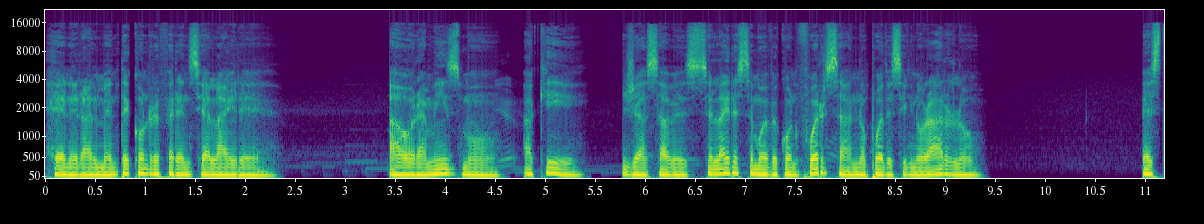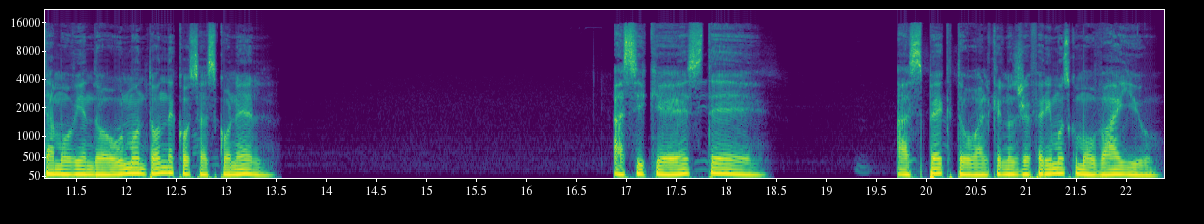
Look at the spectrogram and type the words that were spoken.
generalmente con referencia al aire. Ahora mismo, aquí, ya sabes, el aire se mueve con fuerza, no puedes ignorarlo. Está moviendo un montón de cosas con él. Así que este aspecto al que nos referimos como Vayu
